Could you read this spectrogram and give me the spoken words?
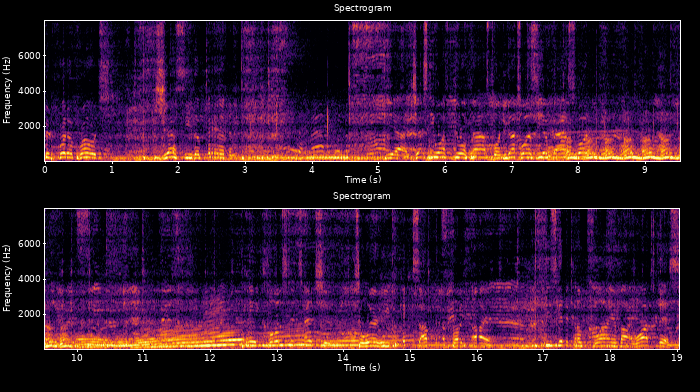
with a hundred foot approach, Jesse the man. Yeah, Jesse wants to do a fast one. You guys want to see a fast one? Pay close attention to where he picks up that front tire. He's gonna come flying by. Watch this.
